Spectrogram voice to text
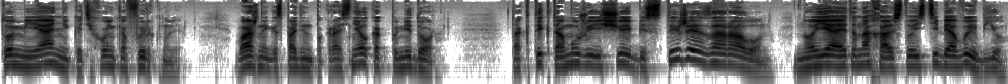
Томми и Анника тихонько фыркнули. Важный господин покраснел, как помидор. «Так ты к тому же еще и бесстыжая?» — заорал он. «Но я это нахальство из тебя выбью».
